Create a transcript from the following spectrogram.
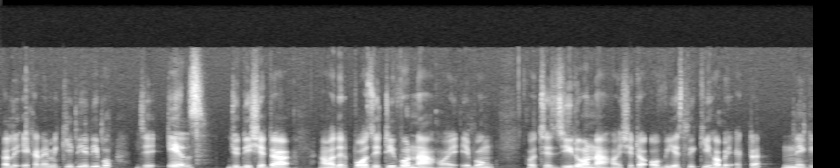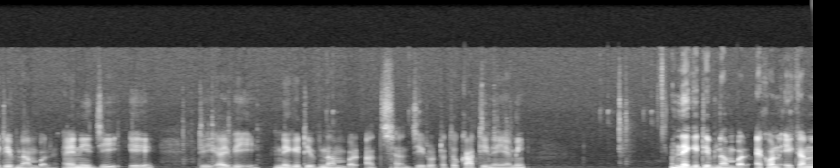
তাহলে এখানে আমি কি দিয়ে দিব? যে এলস যদি সেটা আমাদের পজিটিভও না হয় এবং হচ্ছে জিরো না হয়, সেটা অবভিয়াসলি কি হবে? একটা negative number N E G A T I V negative number আচ্ছা জিরোটা তো কাটি নেই আমি। নেগেটিভ নাম্বার এখন এখানে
